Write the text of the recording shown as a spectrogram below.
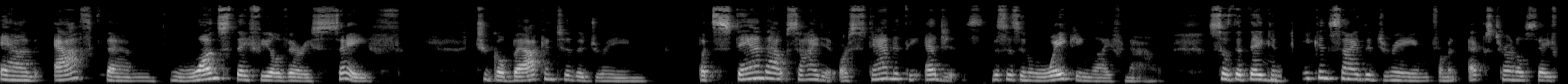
and ask them once they feel very safe to go back into the dream, but stand outside it or stand at the edges. This is in waking life now so that they can hmm. peek inside the dream from an external safe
